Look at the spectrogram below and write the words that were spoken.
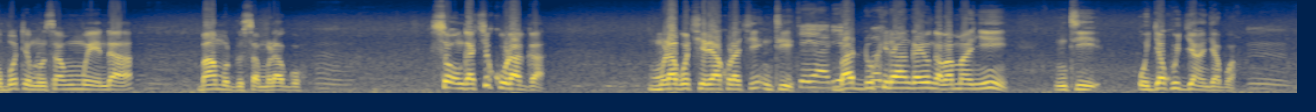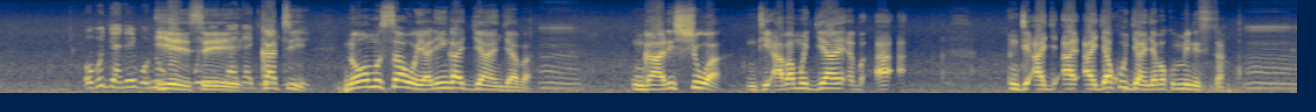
obote mu nsanvu mwenda bamuddusa mulago. So nga kikulaga mulago kyeri akola ki? Nti baddukirangayo nga bamanyi nti ojja kujjanjabwa. Bwonna yes eh, kati n'omusawo yalinga ajjanjaba Mm, ng'ali sure nti abamujja nti ajja kujjanjaba ku minisita. Mm,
